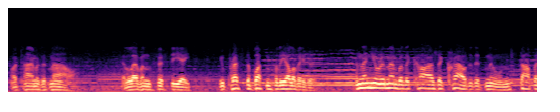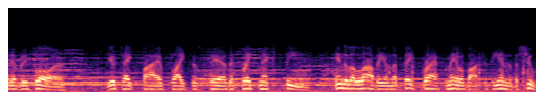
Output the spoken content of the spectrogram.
What time is it now? 11.58. You press the button for the elevator. And then you remember the cars are crowded at noon, stop at every floor. You take five flights of stairs at breakneck speed into the lobby and the big brass mailbox at the end of the chute.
